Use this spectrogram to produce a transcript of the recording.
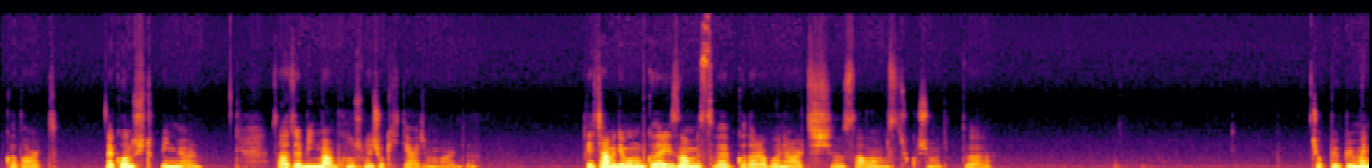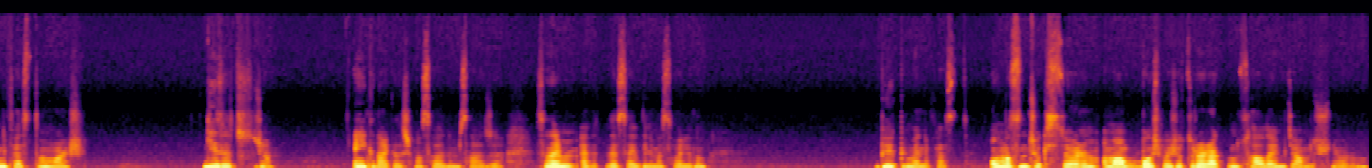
Bu kadardı. Ne konuştuk bilmiyorum. Sadece bilmiyorum. Konuşmaya çok ihtiyacım vardı. Geçen videomun bu kadar izlenmesi ve bu kadar abone artışı sağlanması çok hoşuma gitti. Çok büyük bir manifestim var. Gizli tutacağım. En yakın arkadaşıma söyledim sadece. Sanırım evet bir de sevgilime söyledim. Büyük bir manifest. Olmasını çok istiyorum ama boş boş oturarak bunu sağlayamayacağımı düşünüyorum.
